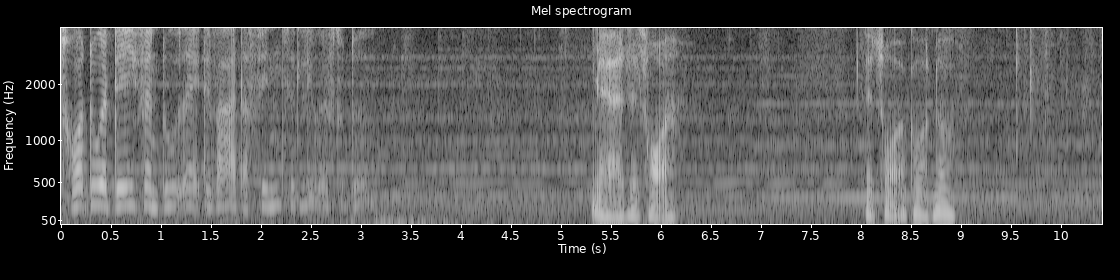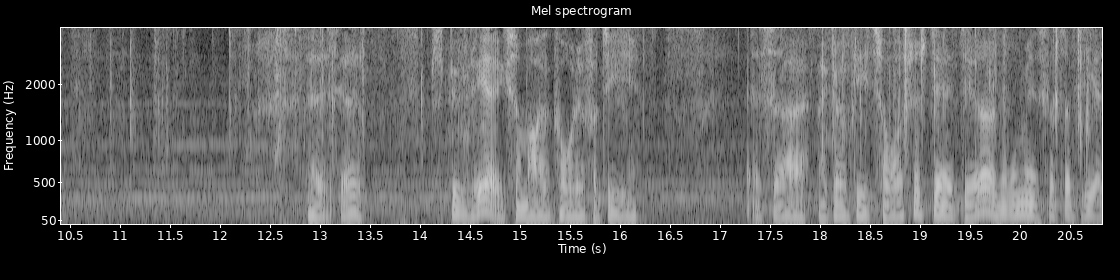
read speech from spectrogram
tror du, at det, I fandt ud af, det var, at der findes et liv efter døden? Ja, det tror jeg. Det tror jeg godt nok. Jeg, jeg spekulerer ikke så meget på det, fordi altså, man kan jo blive torsens. Det, det er der jo nogle mennesker, der bliver.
